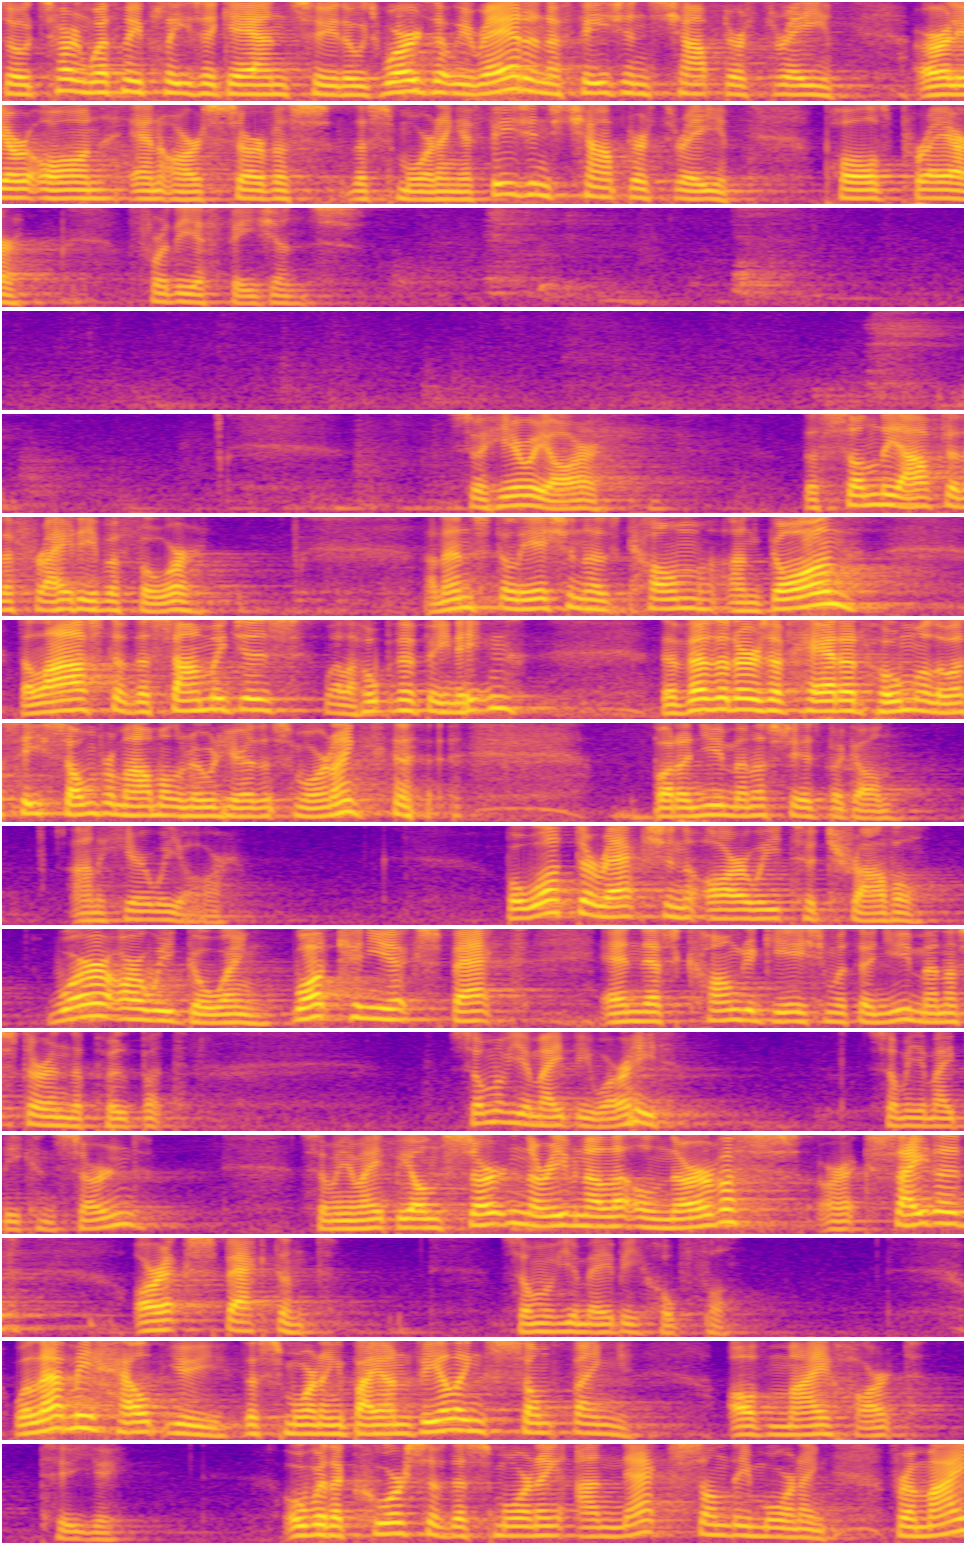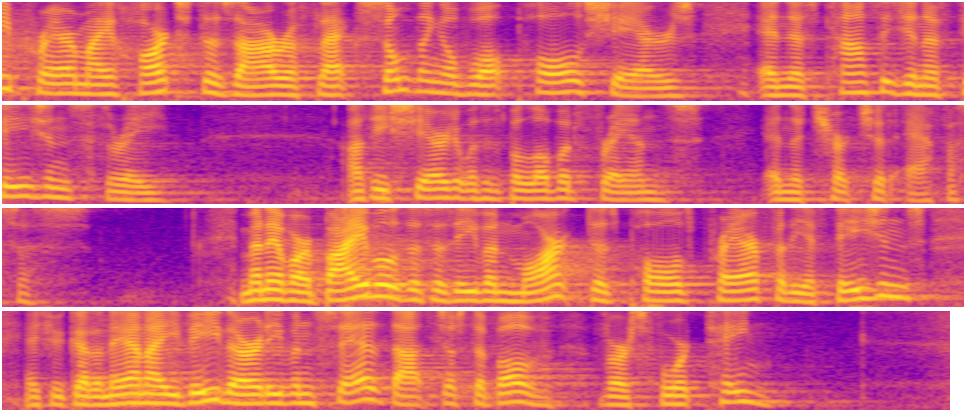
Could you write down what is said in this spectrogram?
So turn with me, please, again to those words that we read in Ephesians chapter 3 earlier on in our service this morning. Ephesians chapter 3, Paul's prayer for the Ephesians. So here we are, the Sunday after the Friday before. An installation has come and gone. The last of the sandwiches, well, I hope they've been eaten. The visitors have headed home, although I see some from Hamilton Road here this morning. but a new ministry has begun, and here we are. But what direction are we to travel? Where are we going? What can you expect in this congregation with a new minister in the pulpit? Some of you might be worried. Some of you might be concerned. Some of you might be uncertain or even a little nervous or excited or expectant. Some of you may be hopeful. Well, let me help you this morning by unveiling something of my heart to you. Over the course of this morning and next Sunday morning, from my prayer, my heart's desire reflects something of what Paul shares in this passage in Ephesians 3 as he shared it with his beloved friends in the church at Ephesus. Many of our Bibles, this is even marked as Paul's prayer for the Ephesians. If you've got an NIV there, it even says that just above verse 14.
